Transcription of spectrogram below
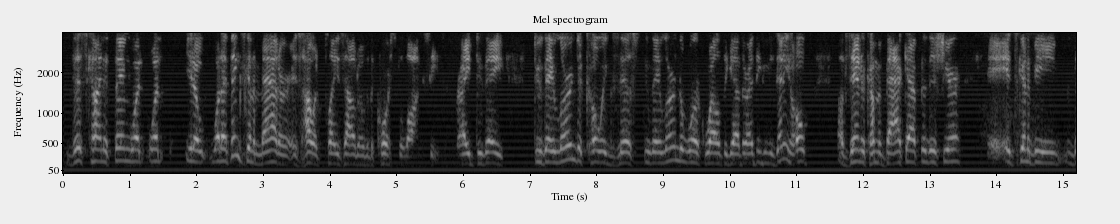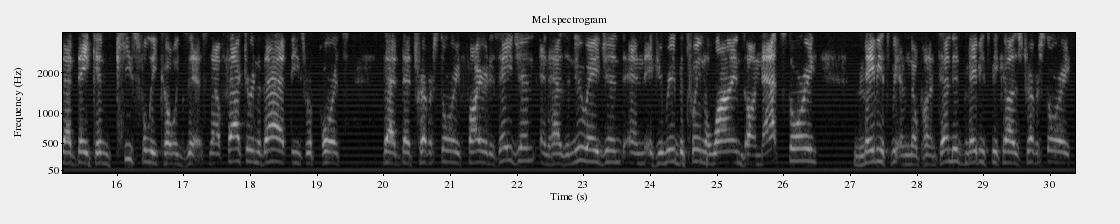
this kind of thing. What what you know, what I think is going to matter is how it plays out over the course of the long season, right? Do they do they learn to coexist? Do they learn to work well together? I think if there's any hope of Xander coming back after this year, it's going to be that they can peacefully coexist. Now, factor into that these reports that that Trevor Story fired his agent and has a new agent, and if you read between the lines on that story, maybe it's no pun intended. Maybe it's because Trevor Story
